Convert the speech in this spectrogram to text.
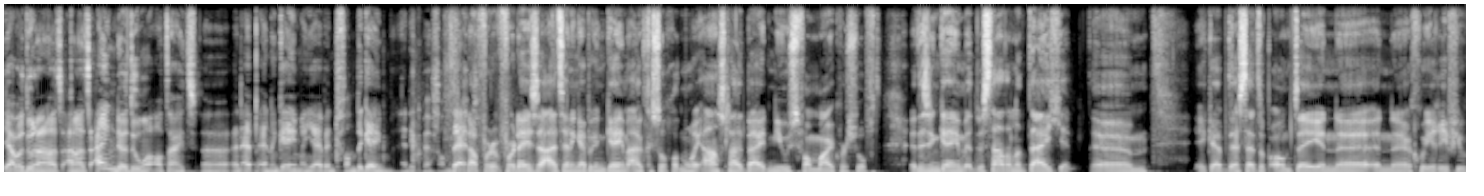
Ja, we doen aan het, aan het einde doen we altijd eh, een app en een game. En jij bent van de game en ik ben van de app. Nou, voor, voor deze uitzending heb ik een game uitgezocht wat mooi aansluit bij het nieuws van Microsoft. Het is een game, het bestaat al een tijdje. Ehm, ik heb destijds op OMT een, eh, een eh, goede review,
